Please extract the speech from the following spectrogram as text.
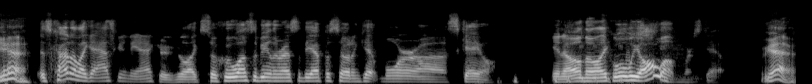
Yeah, It's kind of like asking the actors. You're like, so who wants to be in the rest of the episode and get more uh, scale? You know, and they're like, well, we all want more scale. yeah.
